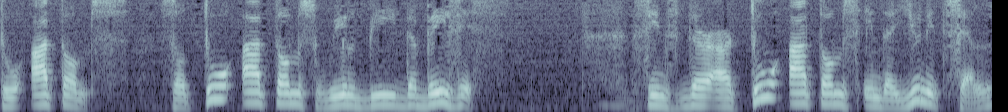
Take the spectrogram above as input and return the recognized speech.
two atoms. So two atoms will be the basis. Since there are two atoms in the unit cell,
